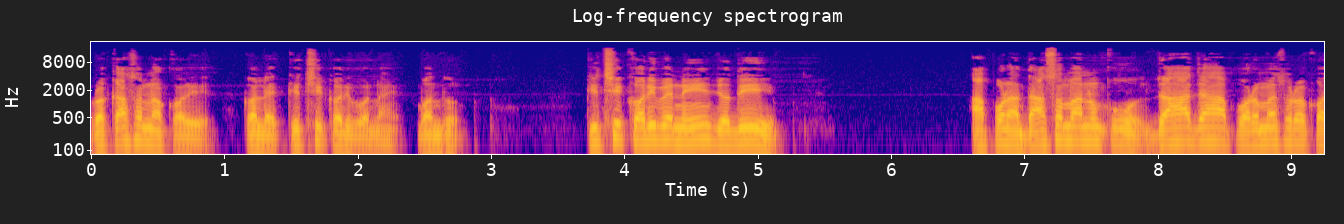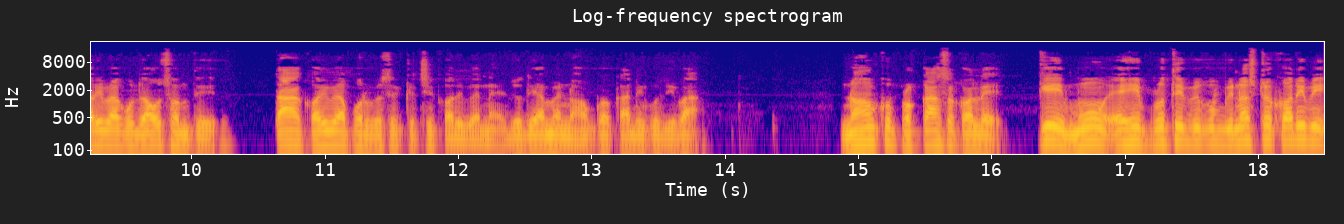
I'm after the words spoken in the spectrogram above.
ପ୍ରକାଶନ କରି କଲେ କିଛି କରିବ ନାହିଁ। ବନ୍ଧୁ କିଛି କରିବେନି ଯଦି ଆପଣା ଦାସମାନଙ୍କୁ ଯାହା ଯାହା ପରମେଶ୍ୱର କରିବାକୁ ଯାଉଛନ୍ତି ତାହା କରିବା ପୂର୍ବେ ସେ କିଛି କରିବେ ନାହିଁ। ଯଦି ଆମେ ନହଙ୍କ କାନିକୁ ଯିବା ନହଙ୍କୁ ପ୍ରକାଶ କଲେ କି ମୁଁ ଏହି ପୃଥିବୀକୁ ବିନଷ୍ଟ କରିବି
